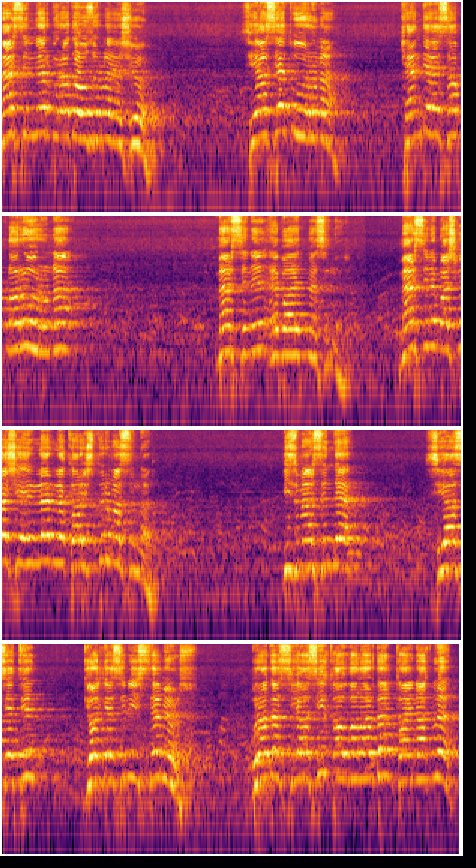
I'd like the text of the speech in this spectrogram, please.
Mersinler burada huzurla yaşıyor. Siyaset uğruna, kendi hesapları uğruna Mersin'i heba etmesinler. Mersin'i başka şehirlerle karıştırmasınlar. Biz Mersin'de siyasetin gölgesini istemiyoruz. Burada siyasi kavgalardan kaynaklı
